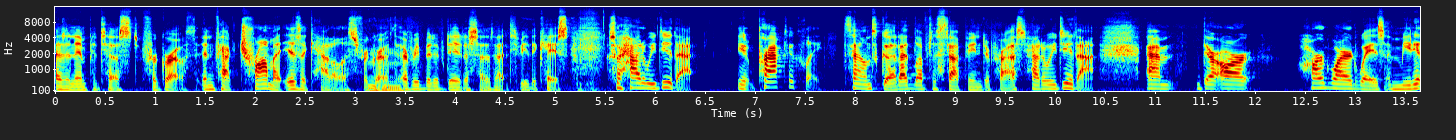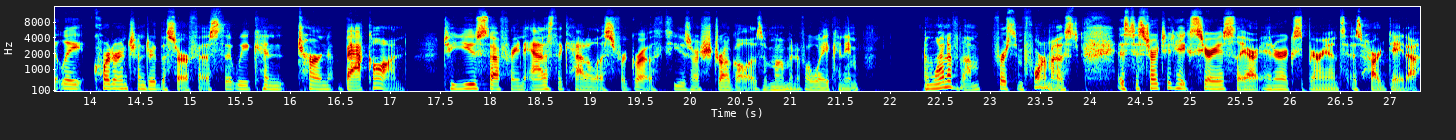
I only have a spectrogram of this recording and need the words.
as an impetus for growth. In fact, trauma is a catalyst for growth. Mm-hmm. Every bit of data says that to be the case. So, how do we do that? You know, practically, sounds good. I'd love to stop being depressed. How do we do that? Um, there are hardwired ways immediately, quarter inch under the surface, that we can turn back on to use suffering as the catalyst for growth, to use our struggle as a moment of awakening. And one of them, first and foremost, is to start to take seriously our inner experience as hard data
